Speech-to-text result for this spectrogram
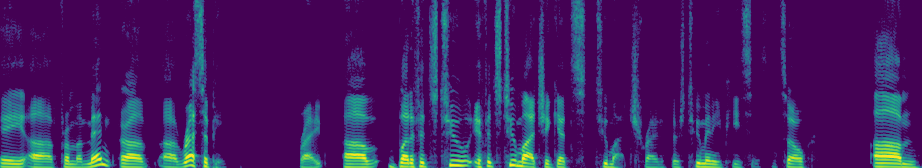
a uh, from a men uh, a recipe, right? Uh, but if it's too if it's too much, it gets too much, right? If there's too many pieces, and so um,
